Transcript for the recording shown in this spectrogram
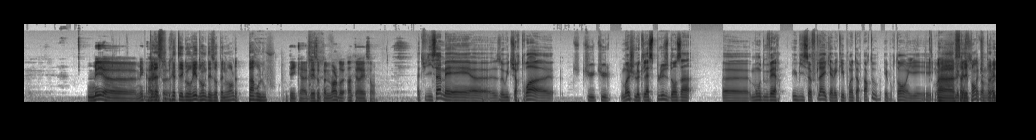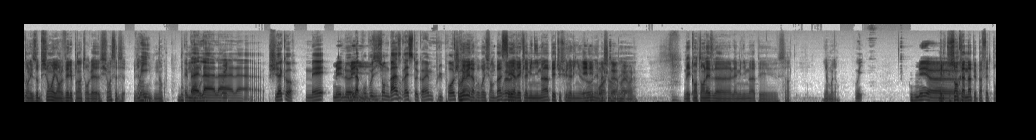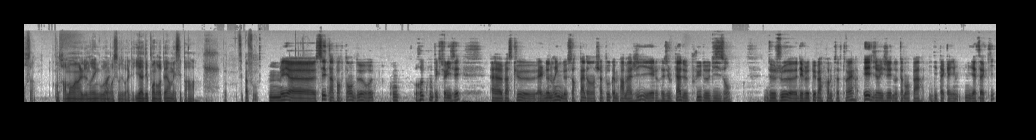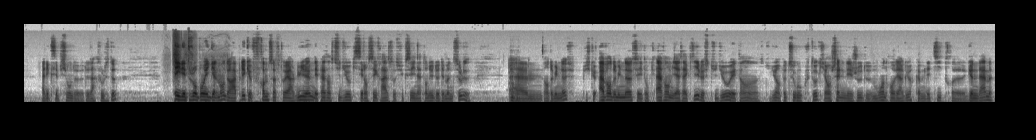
Mais, euh, mais quand De même, la sous-catégorie donc des open world pas relou. des, des open world intéressants. Ah, tu dis ça, mais euh, The Witcher 3, euh, tu, tu- tu- moi je le classe plus dans un euh, monde ouvert Ubisoft-like avec les pointeurs partout. Et pourtant, il est. Le ça dépend, tu peux aller dans les options et enlever les points d'interrogation et ça devient Oui. d'un coup beaucoup Eh moins ben, relou. la, la- Je suis d'accord. Mais, Mais- le- mais la il- proposition de base reste quand même plus proche. Oui, d'un- oui, la proposition de base, Ouais, c'est ouais. avec la minimap et tu suis la ligne Et les jaune et, machin. pointeurs, mais, ouais, voilà. mais quand t'enlèves la, la minimap et ça, il y a moyen. Mais, euh, Mais tu sens que la map est pas faite pour ça. Contrairement à un Elden Ring ou à un Ouais. Breath of the Wild. Il y a des points de repère, mais c'est pas. C'est pas fou. mais euh, c'est important de recon- recontextualiser euh, parce que Elden Ring ne sort pas d'un chapeau comme par magie et est le résultat de plus de 10 ans de jeux euh, développés par From Software et dirigés notamment par Hidetaka Miyazaki, à l'exception de, de Dark Souls 2. Et il est toujours bon également de rappeler que From Software lui-même n'est pas un studio qui s'est lancé grâce au succès inattendu de Demon's Souls euh, en 2009, puisque avant 2009 et donc avant Miyazaki, le studio est un, studio un peu de second couteau qui enchaîne les jeux de moindre envergure comme des titres euh, Gundam,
